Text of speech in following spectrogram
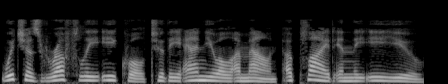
which is roughly equal to the annual amount applied in the EU.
